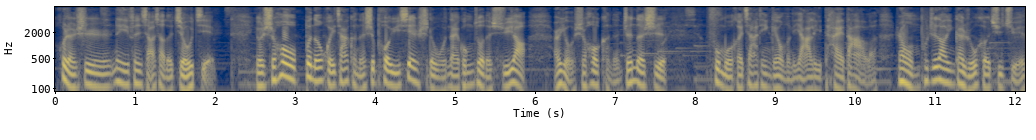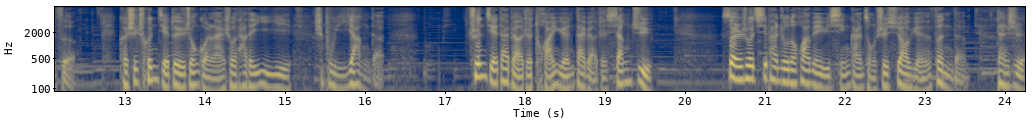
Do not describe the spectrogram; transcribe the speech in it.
或者是那一份小小的纠结。有时候不能回家，可能是迫于现实的无奈、工作的需要；而有时候可能真的是父母和家庭给我们的压力太大了，让我们不知道应该如何去抉择。可是春节对于中国人来说，它的意义是不一样的。春节代表着团圆，代表着相聚。虽然说期盼中的画面与情感总是需要缘分的，但是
